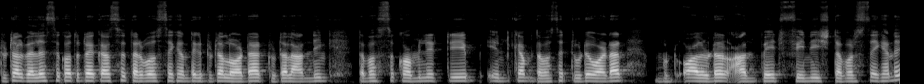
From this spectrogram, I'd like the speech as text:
টোটাল ব্যালেন্সে কত টাকা আছে, তারপর হচ্ছে এখান থেকে টোটাল অর্ডার টোটাল আর্নিং তারপর হচ্ছে কমিউনিটি ইনকাম তারপর হচ্ছে today order all order unpaid finish তারপর হচ্ছে এখানে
